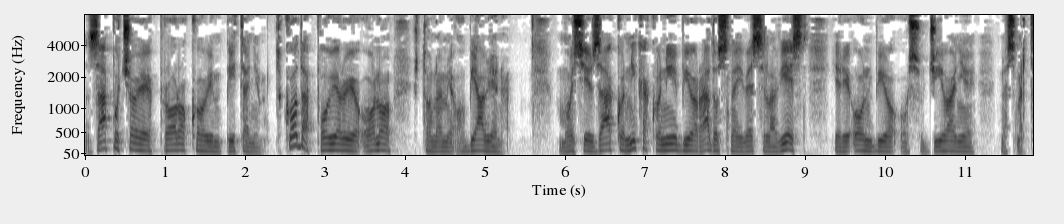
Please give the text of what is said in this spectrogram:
Započeo je prorokovim pitanjem, tko da povjeruje ono što nam je objavljeno? Mojsijev zakon nikako nije bio radosna i vesela vijest, jer je on bio osuđivanje na smrt.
